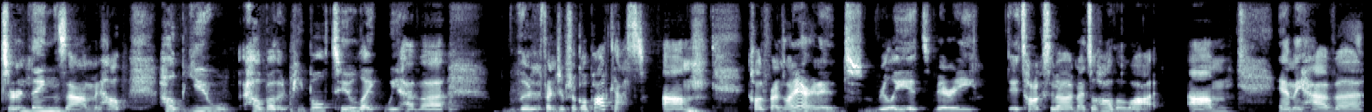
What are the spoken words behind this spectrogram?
certain things um, and help help you help other people too like we have a there's a friendship circle podcast um, called Friends on Air, and it's really it's very it talks about mental health a lot. Um, and they have a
